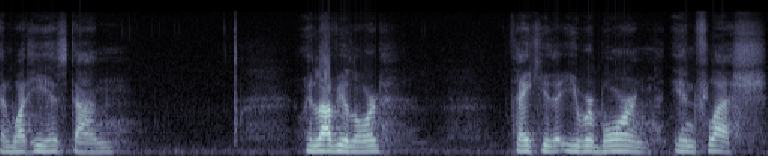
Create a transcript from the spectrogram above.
and what he has done. We love you, Lord. Thank you that you were born in flesh.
